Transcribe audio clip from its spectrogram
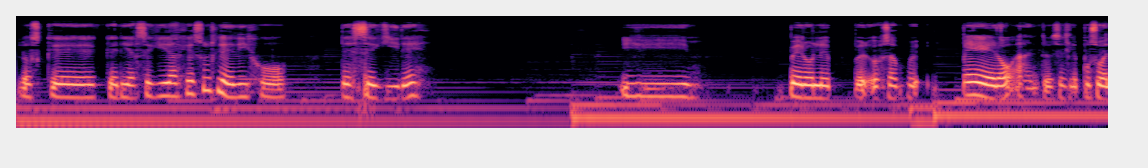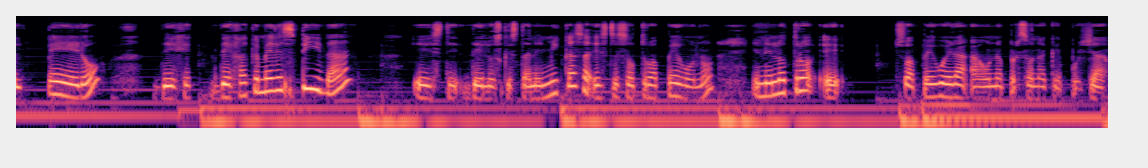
los que quería seguir a Jesús le dijo, te seguiré. Y pero le pero, o sea, pero ah, entonces le puso el pero deje, deja que me despida este de los que están en mi casa este es otro apego no en el otro eh, su apego era a una persona que pues ya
